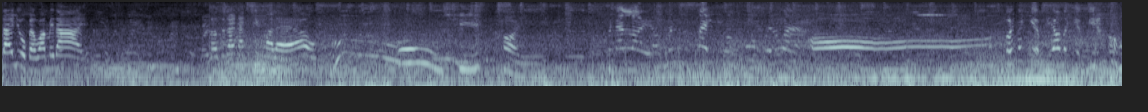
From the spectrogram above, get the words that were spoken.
ได้อยู่แปลว่าไม่ได้ เราจะได้นักชิมมาแล้วกุ้งชีสไข่มันอร่อยอะ มันใส่หัวกุ้งไปด้วยอะ อ๋อเฮ้ยตะเกียบเดียวตะเกียบเดียวอ้าว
